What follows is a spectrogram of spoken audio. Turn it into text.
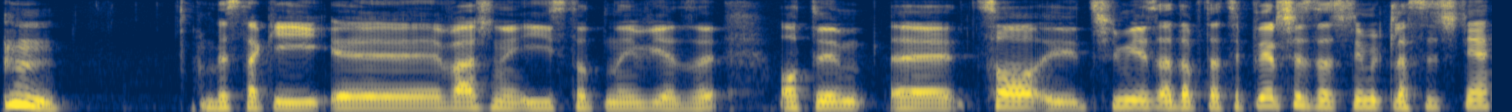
bez takiej e, ważnej i istotnej wiedzy o tym, e, co, e, czym jest adaptacja. Pierwsze zaczniemy klasycznie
